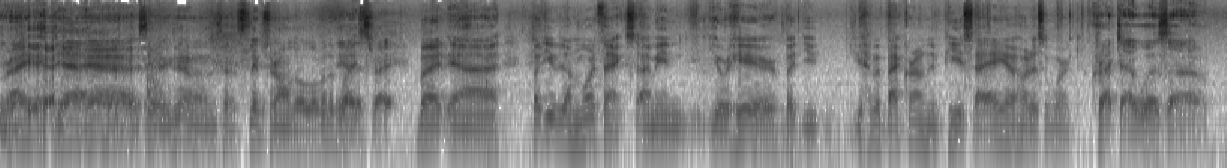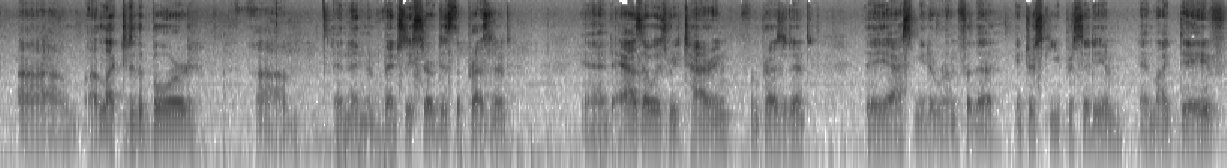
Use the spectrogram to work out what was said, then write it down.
gliding right? eye. yeah, yeah. yeah. So, you know, so it slips around all over the Yeah, place. that's right. But uh, but you've done more things. I mean, you're here, but you you have a background in PSIA, or how does it work? Correct. I was uh, um, elected to the board, um, and then eventually served as the president. And as I was retiring from president, they asked me to run for the Interski Presidium. And like Dave,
